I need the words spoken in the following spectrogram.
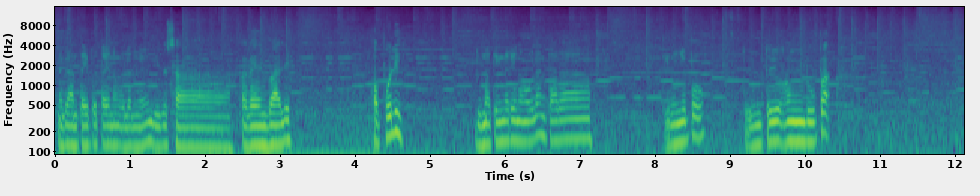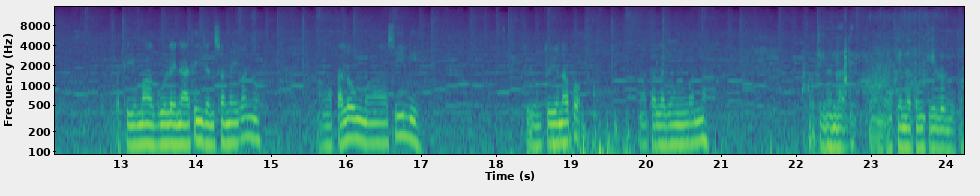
Nagantay po tayo ng ulan ngayon dito sa Cagayan Valley hopefully. Dumating na rin ang ulan para tingnan nyo po tuyong tuyo ang lupa. Pati yung mga gulay natin dyan sa may ano mga talong, mga sili. Tuyong tuyo na po na talagang ano. Tingnan natin kung okay na tong kilo nito.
